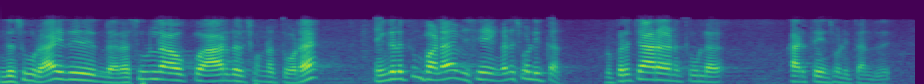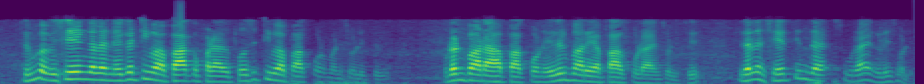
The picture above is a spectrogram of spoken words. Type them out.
இந்த சூறா இது இந்த ரசூல்லாவுக்கு ஆறுதல் சொன்னதோட எங்களுக்கும் பல விஷயங்களை சொல்லித்தன் ஒரு பிரச்சாரகனுக்கு உள்ள கருத்தையும் சொல்லித் தந்தது திரும்ப விஷயங்களை நெகட்டிவா பார்க்கப்படாது பாசிட்டிவா பார்க்கணும்னு சொல்லித்தது. உடன்பாடாக பார்க்கணும் எதிர்மறையா பார்க்கக்கூடாதுன்னு சொல்லிச்சு இதெல்லாம் சேர்த்து இந்த சூறா எங்களையும் சொல்லி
